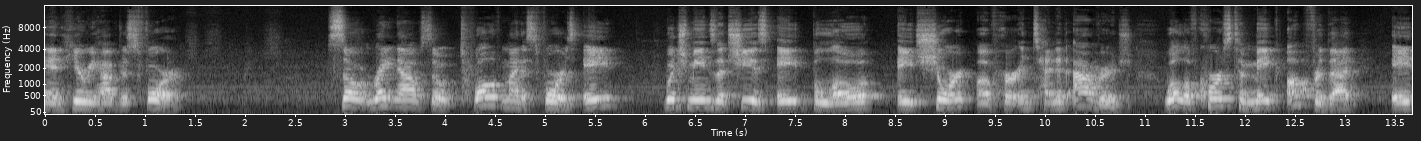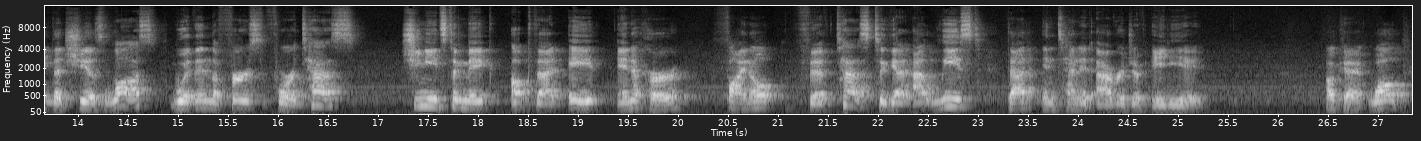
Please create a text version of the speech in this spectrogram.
and here we have just 4. So right now, so 12 minus 4 is 8, which means that she is 8 below 8 short of her intended average. Well, of course, to make up for that 8 that she has lost within the first 4 tests, she needs to make up that 8 in her final 5th test to get at least that intended average of 88. Okay, well,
